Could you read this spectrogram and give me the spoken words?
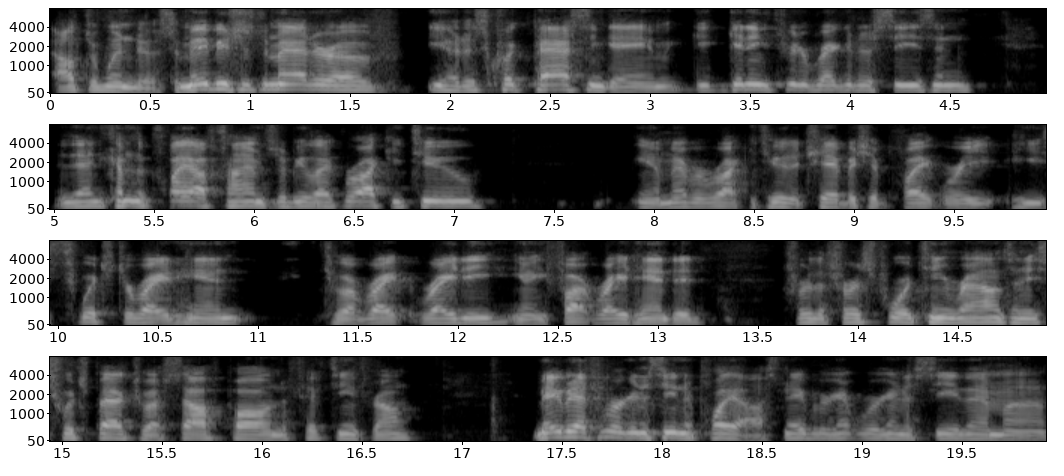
out the window. So maybe it's just a matter of you know this quick passing game, get, getting through the regular season, and then come the playoff times, it'll be like Rocky Two. You know, remember Rocky Two, the championship fight where he, he switched to right hand to a right righty. You know, he fought right handed for the first 14 rounds, and he switched back to a southpaw in the 15th round. Maybe that's what we're going to see in the playoffs. Maybe we're, we're going to see them, uh,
